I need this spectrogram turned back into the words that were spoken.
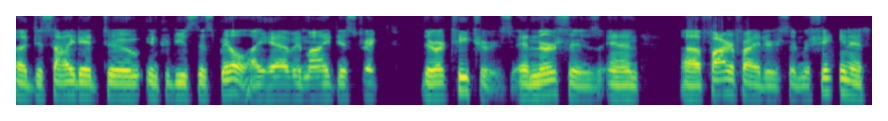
uh, decided to introduce this bill. I have in my district, there are teachers and nurses and uh, firefighters and machinists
